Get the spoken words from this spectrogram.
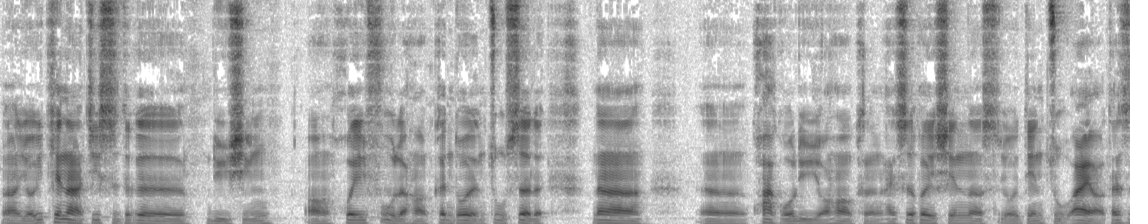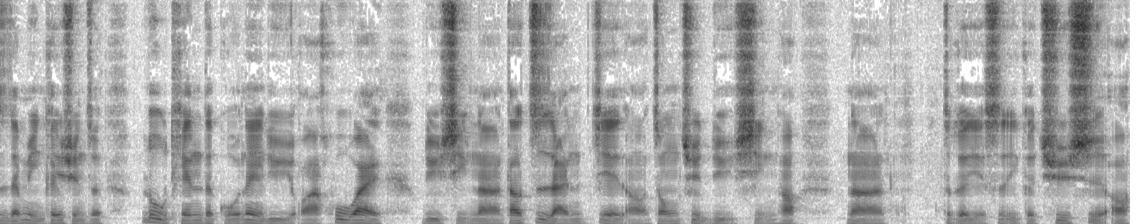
呃，有一天呢，即使这个旅行哦恢复了哈，更多人注射了，那呃跨国旅游哈，可能还是会先呢是有一点阻碍哦。但是人民可以选择。露天的国内旅游啊，户外旅行啊，到自然界啊中去旅行哈，那这个也是一个趋势哦。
